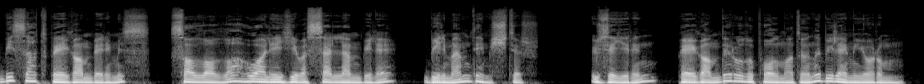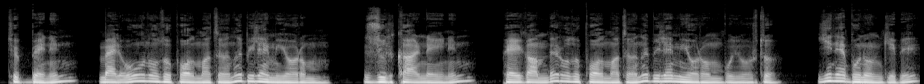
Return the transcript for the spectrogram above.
Bizzat Peygamberimiz sallallahu aleyhi ve sellem bile bilmem demiştir. Üzeyr'in peygamber olup olmadığını bilemiyorum. Tübbe'nin mel'un olup olmadığını bilemiyorum. Zülkarneyn'in peygamber olup olmadığını bilemiyorum buyurdu. Yine bunun gibi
